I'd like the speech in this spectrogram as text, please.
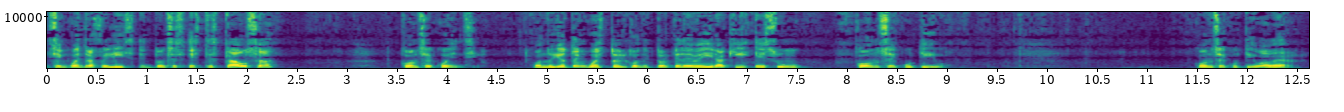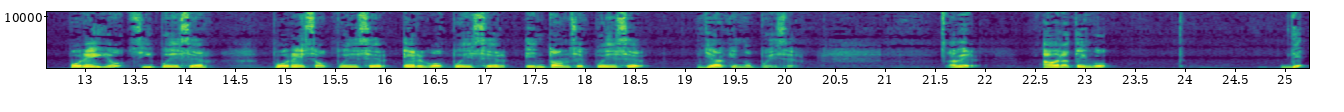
se encuentra feliz. Entonces, esta es causa, consecuencia. Cuando yo tengo esto, el conector que debe ir aquí es un consecutivo. Consecutivo, a ver, por ello, sí puede ser por eso puede ser ergo, puede ser entonces, puede ser ya que no puede ser. A ver, ahora tengo de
